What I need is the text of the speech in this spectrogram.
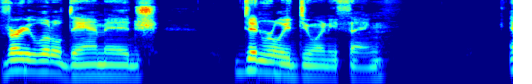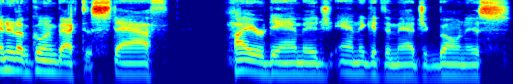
very little damage. Didn't really do anything. Ended up going back to staff, higher damage, and to get the magic bonus.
